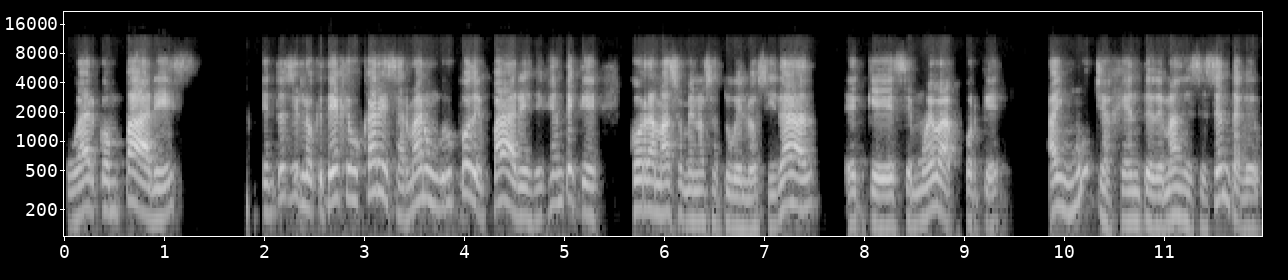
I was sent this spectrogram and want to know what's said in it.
jugar con pares, entonces lo que tienes que buscar es armar un grupo de pares, de gente que corra más o menos a tu velocidad, eh, que se mueva, porque hay mucha gente de más de 60 que,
